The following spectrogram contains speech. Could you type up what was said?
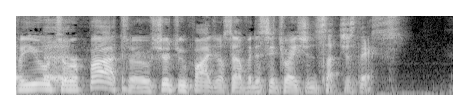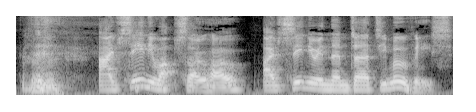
for you to refer to should you find yourself in a situation such as this. I've seen you up Soho. I've seen you in them dirty movies.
